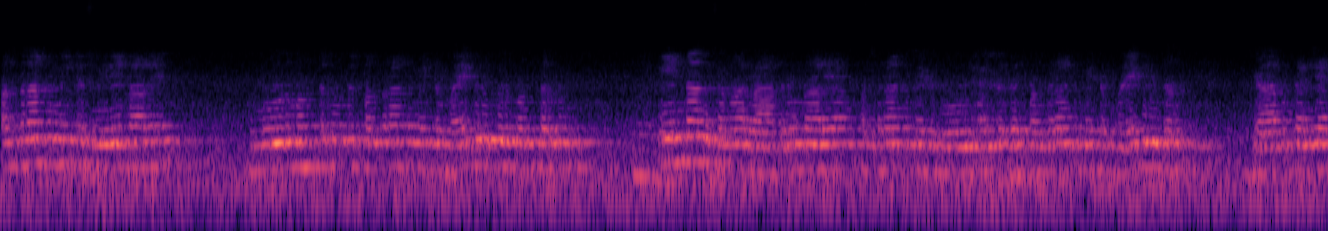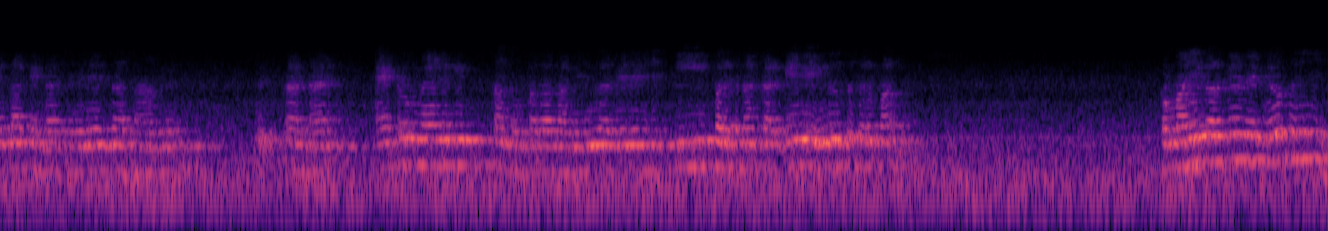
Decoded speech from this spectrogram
15 ਕੁ ਮਿੰਟ ਸਵੇਰੇ ਲਾ ਲਏ। ਮੂਲ ਮੰਤਰ ਨੂੰ ਤੇ 15 ਕੁ ਮਿੰਟ ਵਾਹਿਗੁਰੂ ਗੁਰੂ ਮੰਤਰ ਨੂੰ। ਇਹਨਾਂ ਕੁ ਸਮਾਂ ਰਾਤ ਨੂੰ ਲਾ ਲਿਆ 15 ਕੁ ਮਿੰਟ ਮੂਲ ਮੰਤਰ ਤੇ 15 ਕੁ ਮਿੰਟ ਵਾਹਿਗੁਰੂ ਦਾ ਜਾਪ ਕਰ ਲਿਆ। ਅੱਧਾ ਘੰਟਾ ਸਵੇਰੇ ਦਾ ਸ਼ਾਮ ਨੂੰ। ਤੇ ਤੁਹਾਡਾ ਐਟੋਮੈਟਿਕ ਤੁਹਾਨੂੰ ਪਤਾ ਲੱਗ ਜੂਗਾ ਕਿ ਇਹਦੇ ਵਿੱਚ ਕੀ ਬਰਕਤਾਂ ਕਰਕੇ ਵੇਖ ਲਓ ਤੇ ਫਿਰ ਕਮਾਈ ਕਰਕੇ ਵੇਖਿਓ ਤੁਸੀਂ।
